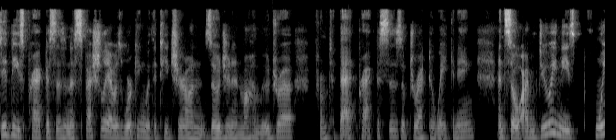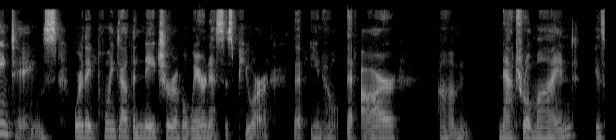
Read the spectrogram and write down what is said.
did these practices and especially i was working with a teacher on dzogchen and mahamudra from tibet practices of direct awakening. And so i'm doing these pointings where they point out the nature of awareness as pure that you know that our um, natural mind is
